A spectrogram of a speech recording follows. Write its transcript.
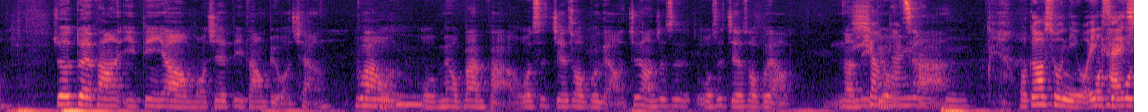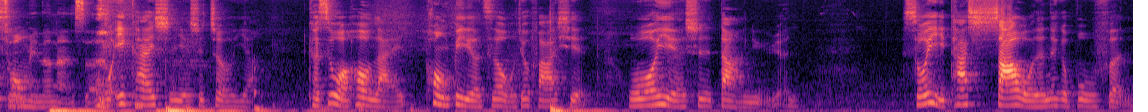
就是对方一定要某些地方比我强，不然我、嗯、我没有办法，我是接受不了。这样就是我是接受不了能力比我差。嗯，我告诉你，我一开始不聪明的男生，我一开始也是这样。可是我后来碰壁了之后，我就发现我也是大女人，所以他杀我的那个部分，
